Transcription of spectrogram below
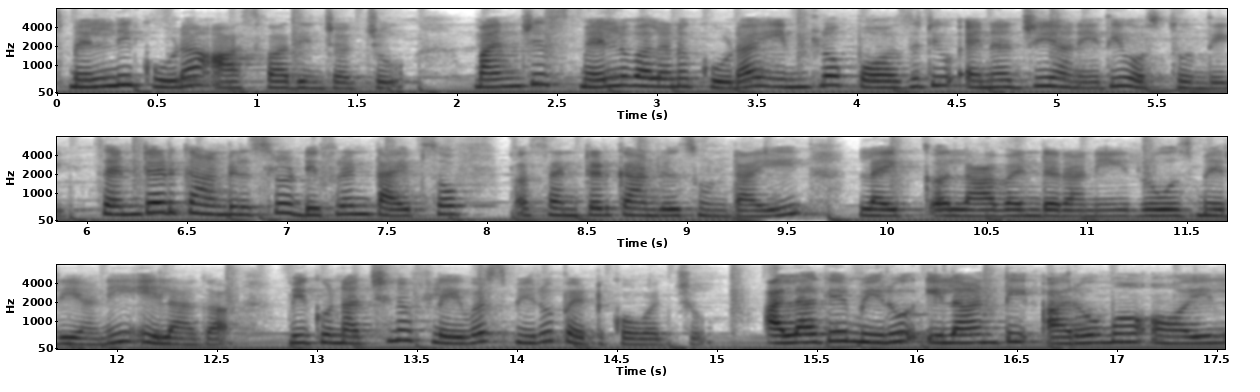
స్మెల్ని కూడా ఆస్వాదించవచ్చు మంచి స్మెల్ వలన కూడా ఇంట్లో పాజిటివ్ ఎనర్జీ అనేది వస్తుంది. సెంటెడ్ క్యాండిల్స్లో different types of scented candles ఉంటాయి. లైక్ లావెండర్ uh, అని రోజ్మెరీ అని ఇలాగా. మీకు నచ్చిన ఫ్లేవర్స్ మీరు పెట్టుకోవచ్చు. అలాగే మీరు ఇలాంటి అరోమా ఆయిల్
